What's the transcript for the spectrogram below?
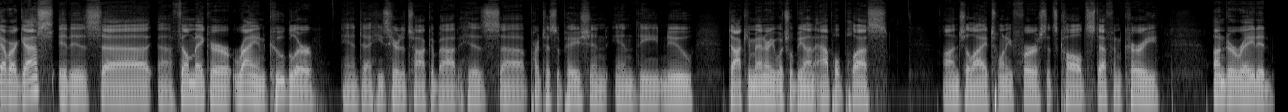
have our guest. It is uh, uh, filmmaker Ryan Coogler, and uh, he's here to talk about his uh, participation in the new documentary, which will be on Apple Plus on July 21st. It's called Stephen Curry Underrated.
